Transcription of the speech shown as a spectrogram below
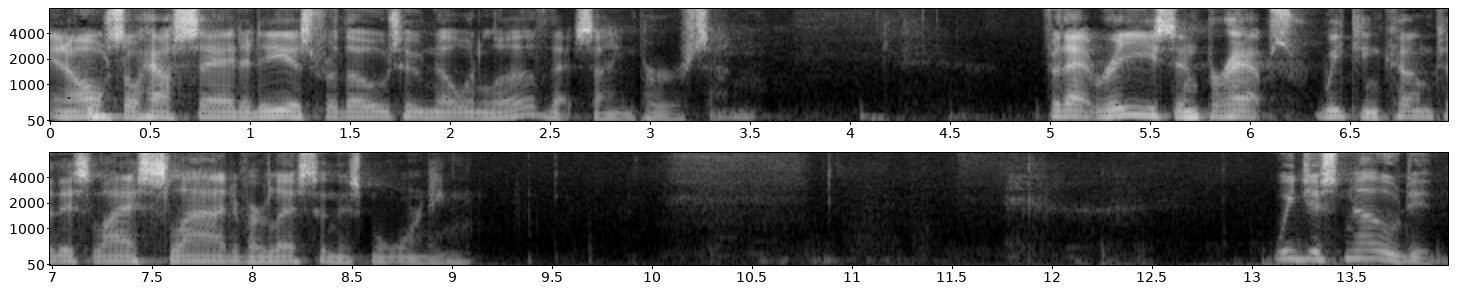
and also how sad it is for those who know and love that same person. For that reason, perhaps we can come to this last slide of our lesson this morning. We just noted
